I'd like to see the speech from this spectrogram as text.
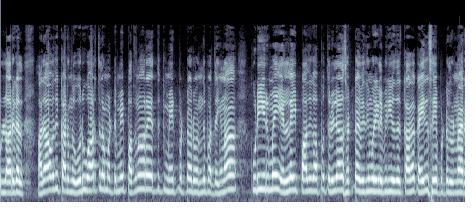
உள்ளார்கள். அதாவது கடந்த ஒரு வாரத்தில் மட்டுமே பதினாறாயிரத்துக்கு மேற்பட்டவர் வந்து பார்த்திங்கன்னா குடியுரிமை எல்லை பாதுகாப்பு தொழிலாளர் சட்ட விதிமுறைகளை மீறியதற்காக கைது செய்யப்பட்டுள்ளனர்.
